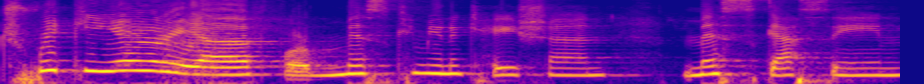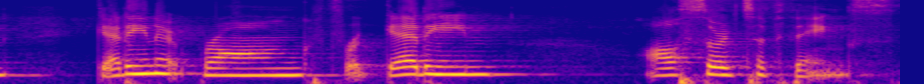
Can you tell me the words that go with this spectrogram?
tricky area for miscommunication, misguessing, getting it wrong, forgetting, all sorts of things.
